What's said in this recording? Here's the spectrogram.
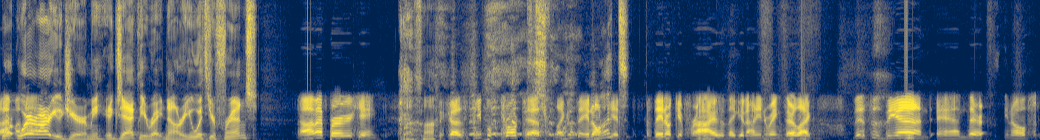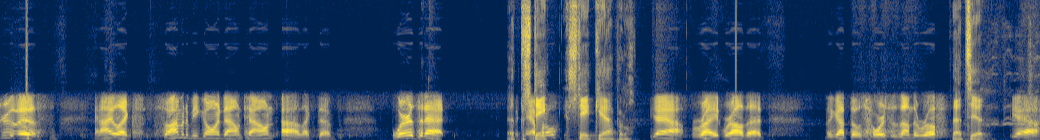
Where, where are you, Jeremy? Exactly right now. Are you with your friends? I'm at Burger King Uh-huh. because people protest like if they don't get if they don't get fries and they get onion rings, they're like, "This is the end," and they're you know screw this. And I like so I'm going to be going downtown, uh, like the where is it at? At the, Capitol? state state capitol. Yeah, right. Where all that they got those horses on the roof. That's it. Yeah,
